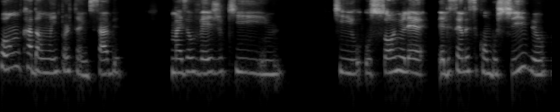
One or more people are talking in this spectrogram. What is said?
quão cada um é importante, sabe? Mas eu vejo que que o sonho, ele, é, ele sendo esse combustível,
